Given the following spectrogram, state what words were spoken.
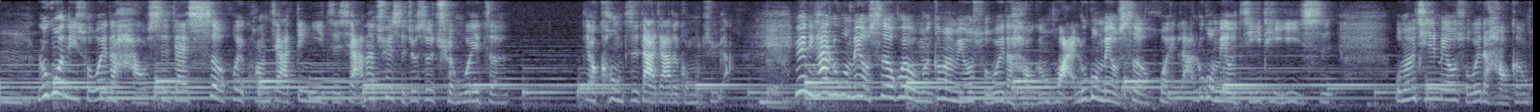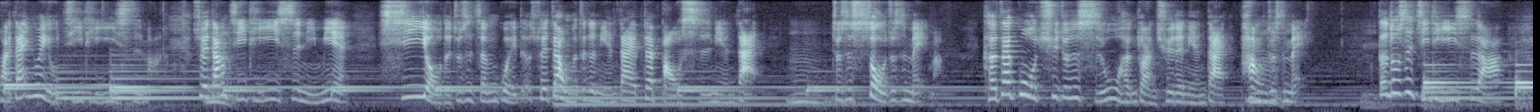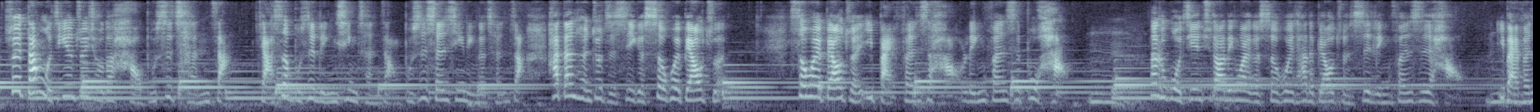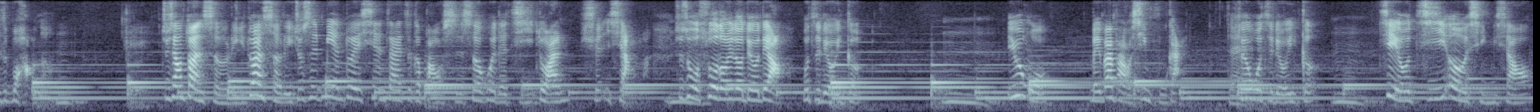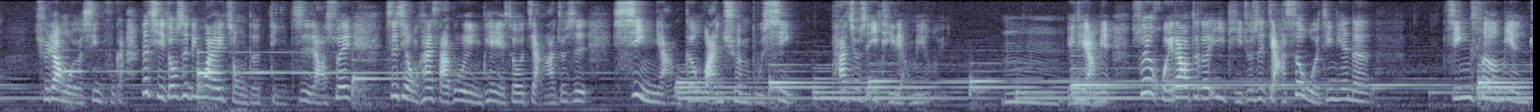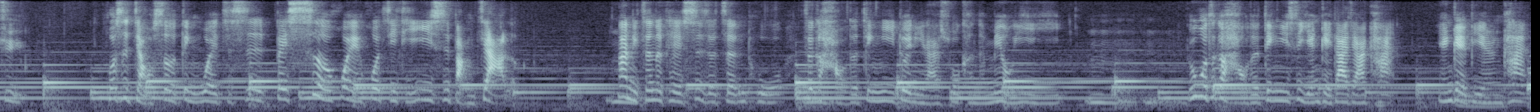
嗯，如果你所谓的好是在社会框架定义之下，那确实就是权威者要控制大家的工具啊。因为你看，如果没有社会，我们根本没有所谓的好跟坏。如果没有社会啦，如果没有集体意识，我们其实没有所谓的好跟坏。但因为有集体意识嘛，所以当集体意识里面稀有的就是珍贵的，所以在我们这个年代，在宝石年代，嗯，就是瘦就是美嘛。可在过去就是食物很短缺的年代，胖就是美。但都是集体意识啊，所以当我今天追求的好不是成长，假设不是灵性成长，不是身心灵的成长，它单纯就只是一个社会标准，社会标准一百分是好，零分是不好。嗯，那如果我今天去到另外一个社会，它的标准是零分是好，一百分是不好呢？嗯，就像断舍离，断舍离就是面对现在这个宝石社会的极端选项嘛，就是我所有东西都丢掉，我只留一个，嗯，因为我没办法有幸福感。所以我只留一个，嗯借由饥饿行销去让我有幸福感，那其实都是另外一种的抵制啊。所以之前我看萨古鲁的影片也是有讲啊，就是信仰跟完全不信，它就是一体两面而已。嗯，一体两面。所以回到这个议题，就是假设我今天的金色面具或是角色定位，只是被社会或集体意识绑架了，那你真的可以试着挣脱这个好的定义，对你来说可能没有意义。如果这个好的定义是演给大家看，演给别人看，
